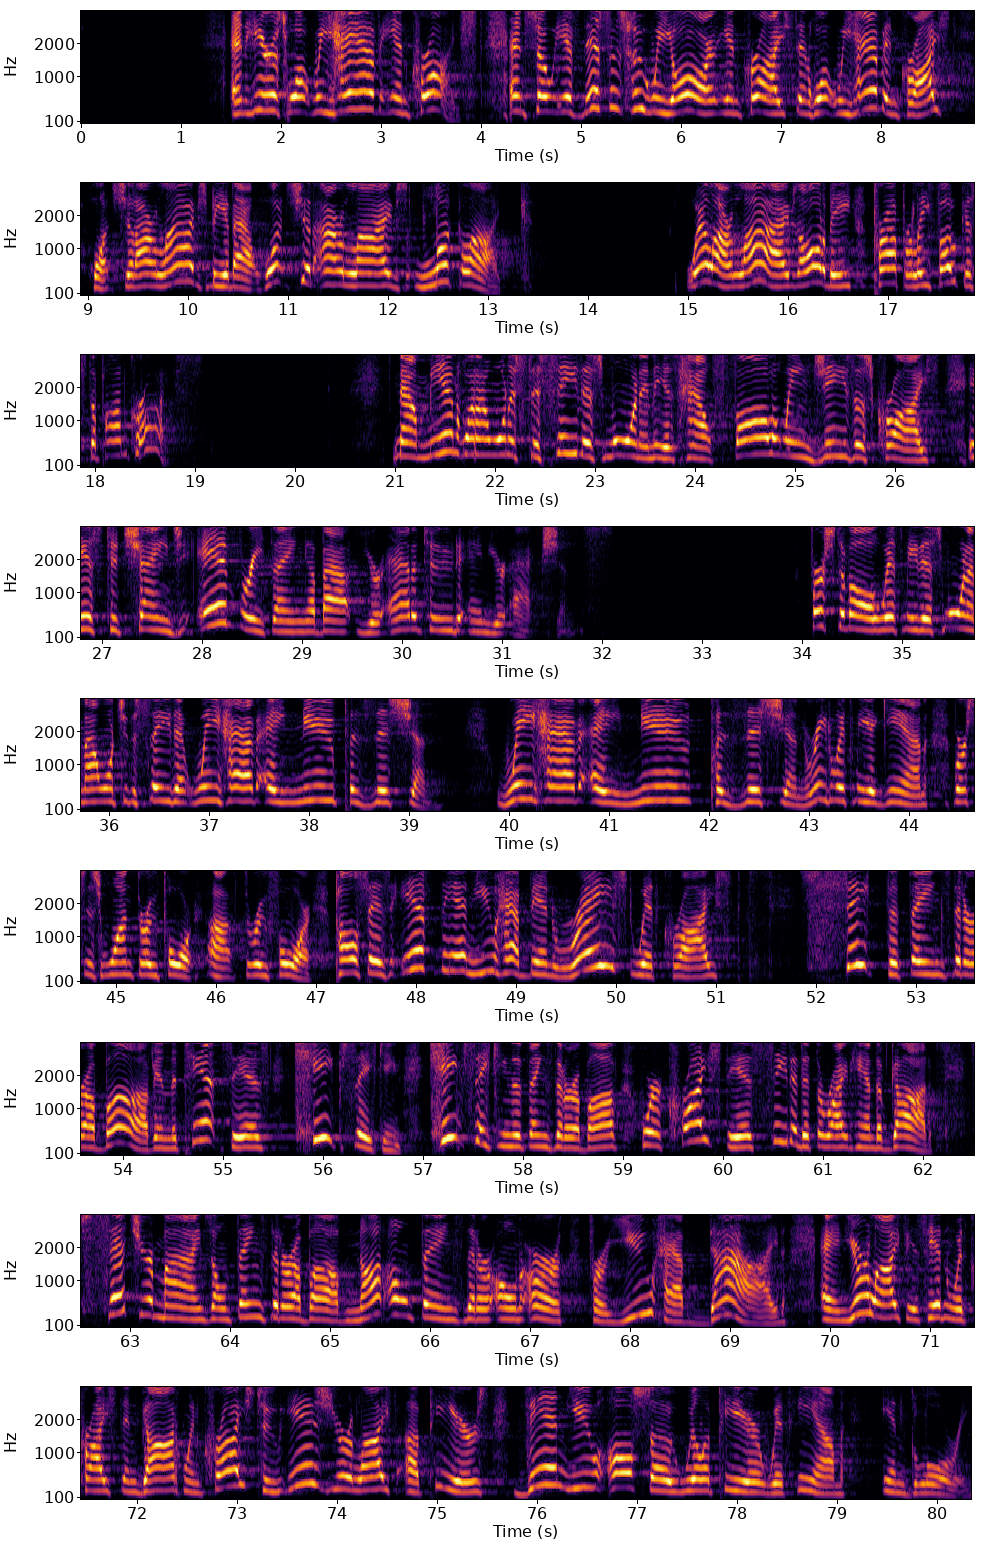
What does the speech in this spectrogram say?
And here is what we have in Christ. And so, if this is who we are in Christ and what we have in Christ, what should our lives be about? What should our lives look like? Well, our lives ought to be properly focused upon Christ. Now, men, what I want us to see this morning is how following Jesus Christ is to change everything about your attitude and your actions. First of all, with me this morning, I want you to see that we have a new position we have a new position. Read with me again, verses 1 through 4, uh, through 4. Paul says, If then you have been raised with Christ, Seek the things that are above. And the tense is keep seeking. Keep seeking the things that are above, where Christ is seated at the right hand of God. Set your minds on things that are above, not on things that are on earth, for you have died, and your life is hidden with Christ in God. When Christ, who is your life, appears, then you also will appear with him in glory.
